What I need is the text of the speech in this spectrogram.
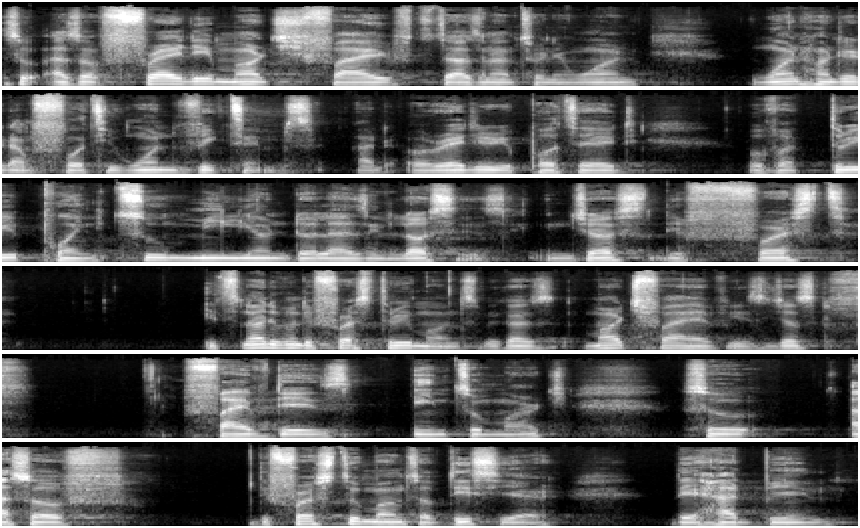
So, as of Friday, March 5, 2021, 141 victims had already reported over $3.2 million in losses in just the first, it's not even the first three months because March 5 is just five days into March. So, as of the first two months of this year, there had been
